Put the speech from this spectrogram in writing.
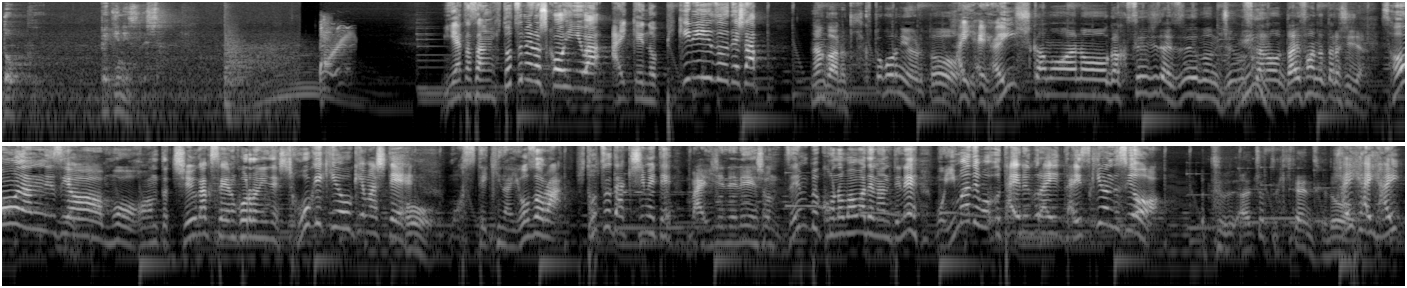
ドッグペキニーズでした。宮田さん一つ目の嗜好品は愛犬のピキニーズでした。なんかあの聞くところによると、はいはいはい。しかもあの学生時代ずいぶん純スカの大ファンだったらしいじゃん、そうなんですよ。もうほんと中学生の頃にね衝撃を受けましておう。もう素敵な夜空一つ抱きしめてマイジェネレーション全部このままでなんてねもう今でも歌えるぐらい大好きなんですよちょっと聞きたいんですけど、はいはいはい。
